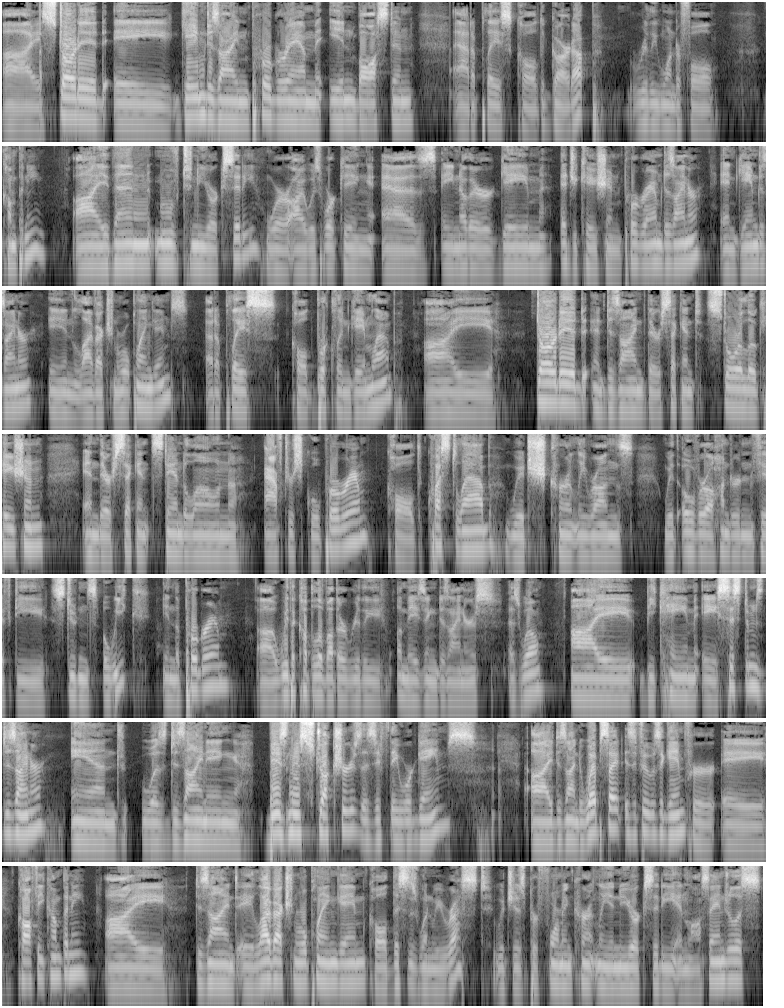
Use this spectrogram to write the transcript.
I started a game design program in Boston at a place called Guard Up, really wonderful company. I then moved to New York City, where I was working as another game education program designer and game designer in live action role playing games at a place called Brooklyn Game Lab. I started and designed their second store location and their second standalone after school program called Quest Lab, which currently runs with over 150 students a week in the program, uh, with a couple of other really amazing designers as well. I became a systems designer and was designing business structures as if they were games. I designed a website as if it was a game for a coffee company. I designed a live action role playing game called This Is When We Rest, which is performing currently in New York City and Los Angeles,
